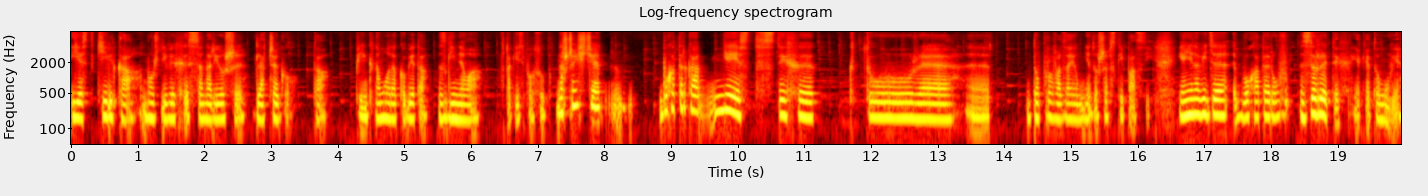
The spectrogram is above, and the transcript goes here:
jest kilka możliwych scenariuszy, dlaczego ta piękna młoda kobieta zginęła w taki sposób. Na szczęście y, bohaterka nie jest z tych, które doprowadzają mnie do szewskiej pasji. Ja nienawidzę bohaterów zrytych, jak ja to mówię,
